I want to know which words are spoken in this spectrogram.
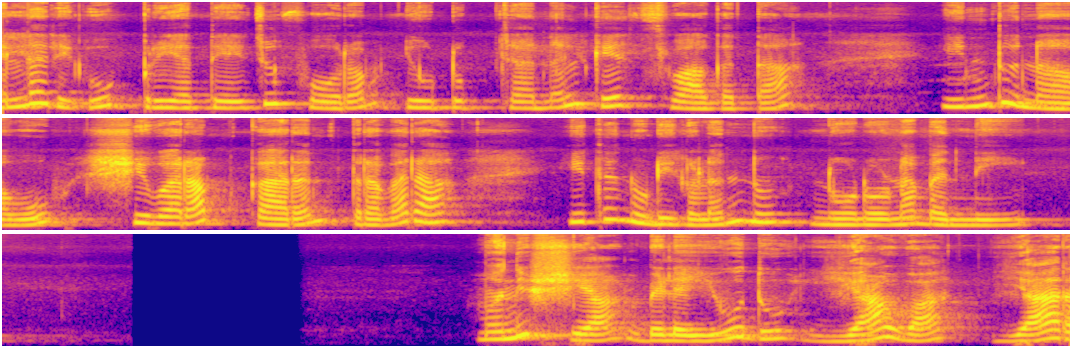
ಎಲ್ಲರಿಗೂ ಪ್ರಿಯ ತೇಜು ಫೋರಂ ಯೂಟ್ಯೂಬ್ ಚಾನಲ್ಗೆ ಸ್ವಾಗತ. ಇಂದು ನಾವು ಶಿವರಾಮ್ ಕಾರಂತ್ರವರ ಹಿತನುಡಿಗಳನ್ನು ನೋಡೋಣ ಬನ್ನಿ. ಮನುಷ್ಯ ಬೆಳೆಯುವುದು ಯಾವ, ಯಾರ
